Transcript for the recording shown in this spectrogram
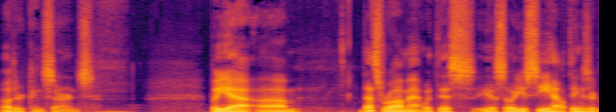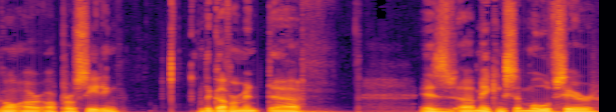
other concerns. But yeah, um, that's where I'm at with this. Yeah, so you see how things are going are, are proceeding. The government uh, is uh, making some moves here.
